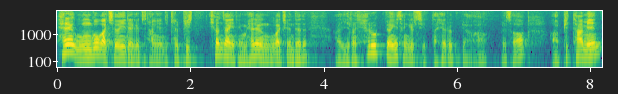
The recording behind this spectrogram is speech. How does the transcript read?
혈액 응고가 지연이 되겠죠. 당연히 결핍 현상이 되면 혈액 응고가 지연돼도 어, 이런 혈우병이 생길 수 있다. 혈우병. 그래서 어, 비타민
